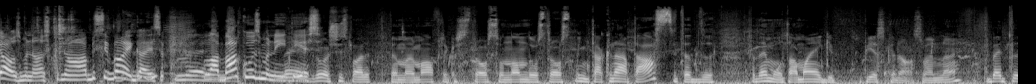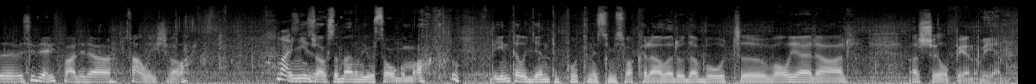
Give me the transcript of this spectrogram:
Jāuzmanās, ka nābis ir baigais. Labāk uzmanīties. Droši vispār, piemēram, Āfrikas strauss un Andu strauss. Viņi tā knāpta asi, tad, tad emūtā maigi pieskarās, vai ne? Bet eh, šitie vispār ir uh, tālīši vēl. Viņi Maziņi. izaugs apmēram jūsu augumā. Inteliģenti putni, es viņus vakarā varu dabūt uh, voljērā ar, ar šilpienu vienu.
